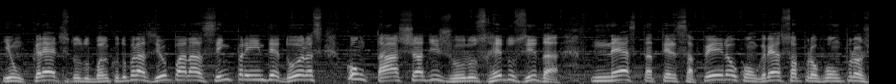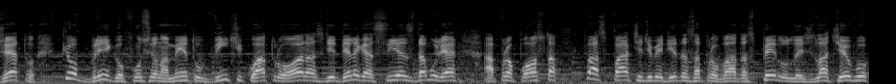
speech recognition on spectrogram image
e um crédito do Banco do Brasil para as empreendedoras com taxa de juros reduzida. Nesta terça-feira, o Congresso aprovou um projeto que obriga o funcionamento 24 horas de delegacias da mulher. A proposta faz parte de medidas aprovadas pelo Legislativo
